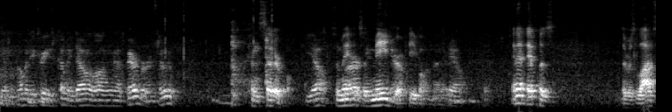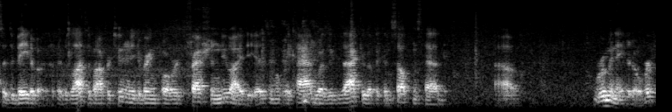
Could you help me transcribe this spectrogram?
You know, How many trees coming down along uh, Fairbairn too? Considerable. Yeah. It's a ma, it's a major upheaval in that area. Yeah, And it, it was, there was lots of debate about it, there was lots of opportunity to bring forward fresh and new ideas, and what we had was exactly what the consultants had uh, ruminated over.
